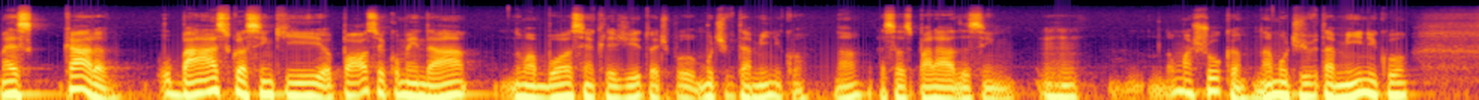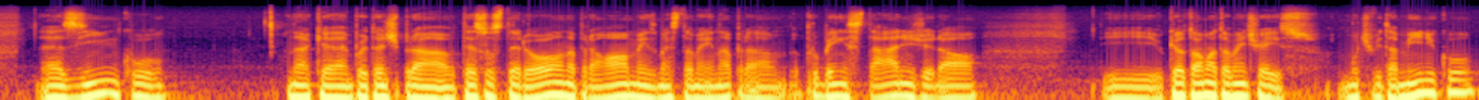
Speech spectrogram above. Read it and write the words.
Mas, cara, o básico, assim, que eu posso recomendar, numa boa, assim, acredito, é, tipo, multivitamínico, né? Essas paradas, assim, Uhum. Não machuca, né? Multivitamínico, é, zinco, né? Que é importante para testosterona, para homens, mas também né? para o bem-estar em geral. E o que eu tomo atualmente é isso: multivitamínico,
